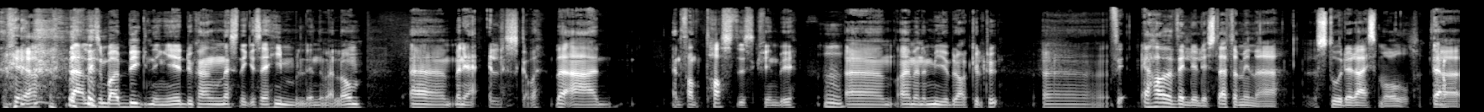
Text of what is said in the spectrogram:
Det er liksom bare bygninger. Du kan nesten ikke se himmelen innimellom. Uh, men jeg elska det. Det er en fantastisk fin by. Mm. Uh, og jeg mener mye bra kultur. Jeg har veldig lyst til Et av mine store reisemål, Ja. eh,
